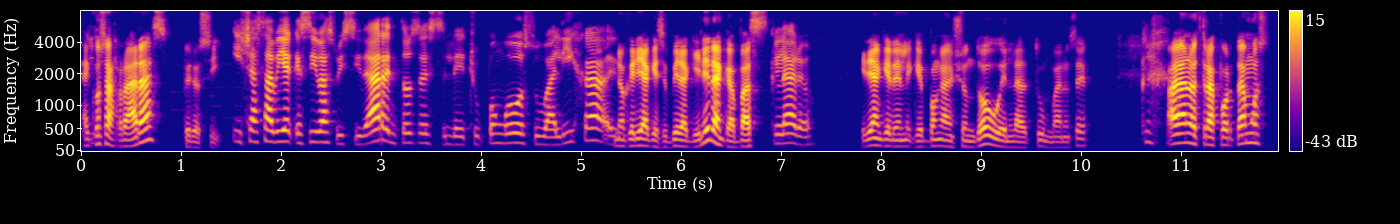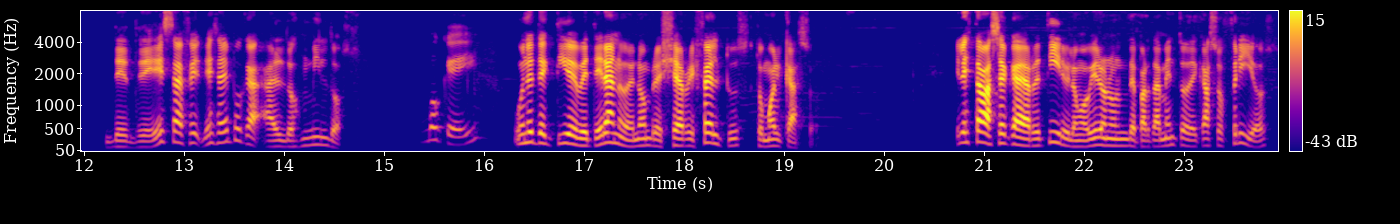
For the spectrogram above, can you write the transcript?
Hay cosas raras, pero sí. Y ya sabía que se iba a suicidar, entonces le chupó un huevo su valija. eh, No quería que supiera quién eran, capaz. Claro. Querían que, que pongan John Doe en la tumba, no sé. Ahora nos transportamos desde esa, fe- de esa época al 2002. Ok. Un detective veterano de nombre Jerry Feltus tomó el caso. Él estaba cerca de retiro y lo movieron a un departamento de casos fríos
